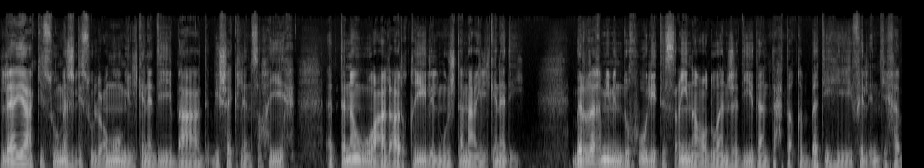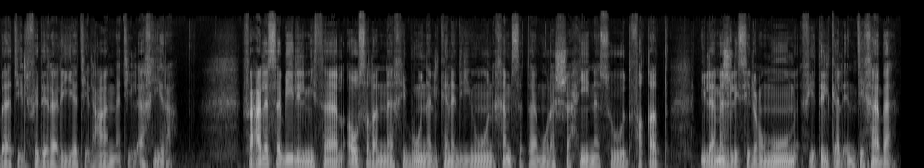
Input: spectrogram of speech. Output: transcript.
لا يعكس مجلس العموم الكندي بعد بشكل صحيح التنوع العرقي للمجتمع الكندي بالرغم من دخول تسعين عضوا جديدا تحت قبته في الانتخابات الفيدرالية العامة الأخيرة. فعلى سبيل المثال أوصل الناخبون الكنديون خمسة مرشحين سود فقط إلى مجلس العموم في تلك الانتخابات.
